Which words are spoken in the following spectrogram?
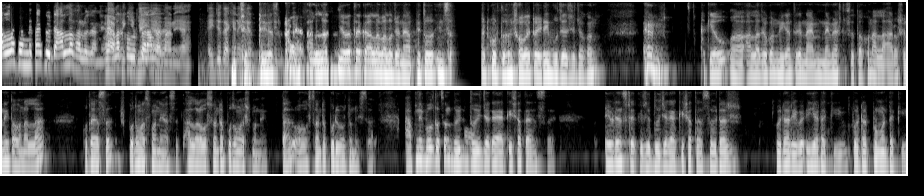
আল্লাহ কেমনে থাকে ওইটা আল্লাহ ভালো জানে। আল্লাহর খবর তো ভাই আর আ আমরা জানি মানে এই যে দেখেন আচ্ছা এখানে ঠিক আছে। ৩ মিনিট আল্লাহ কীভাবে থাকে আল্লাহ ভালো জানে। আপনি তো ইনসাল্ট করতেছেন সবাই তো এটাই বুঝেছে যখন কেউ আল্লাহ যখন এখান থেকে নাম নেমে আসতেছে তখন আল্লাহ আরশে নেই তখন আল্লাহ কোথায় আছে? ১ম আসমানে আছে। আল্লাহর অবস্থানটা প্রথম আসমানে। তার অবস্থানটা পরিবর্তন হইছে। আপনি বলতেছেন দুই দুই জায়গায় একই সাথে আছে। এভিডেন্স টা কি যে ২ জায়গায় একই সাথে আছে ওইটার ওইটার ইয়ে ইয়েটা কি? ওইটার প্রমাণটা কি?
